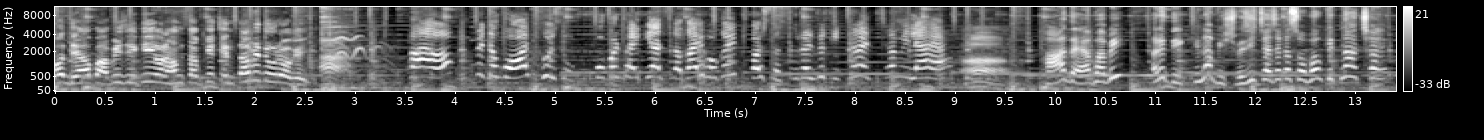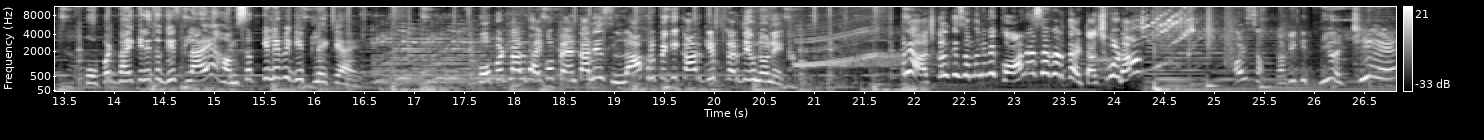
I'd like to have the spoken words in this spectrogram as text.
और दया भाभी जी की और हम सबकी चिंता भी दूर हो गई। हाँ। मैं तो बहुत खुश हूँ। पोपट भाई की आज सगाई हो गई और ससुराल भी कितना अच्छा मिला है। हाँ। दया भाभी। अरे देखिए ना विश्वजीत चाचा का स्वभाव कितना अच्छा है। पोपट भाई के लिए तो गिफ्ट लाए हम सब के लिए भी गिफ्ट लेके आए। पोपटलाल भाई को 45 लाख रुपए की कार गिफ्ट कर दी उन्होंने। अरे आजकल के जमाने में कौन ऐसा करता है? Touch wood. और सपना भी कितनी अच्छी है।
